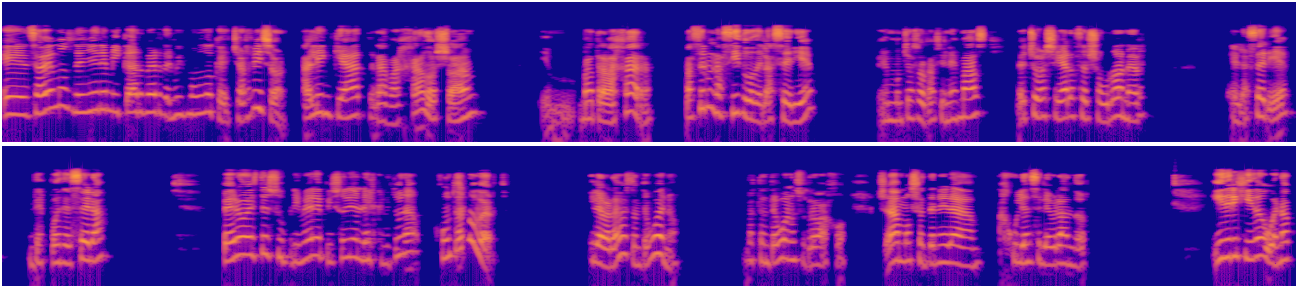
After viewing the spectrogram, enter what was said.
eh, sabemos de Jeremy Carver del mismo modo que Charles Bison, alguien que ha trabajado ya, va a trabajar, va a ser un asiduo de la serie, en muchas ocasiones más. De hecho, va a llegar a ser showrunner en la serie, después de Cera. Pero este es su primer episodio en la escritura junto a Robert. Y la verdad es bastante bueno. Bastante bueno su trabajo. Ya vamos a tener a, Julián celebrando. Y dirigido, bueno,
